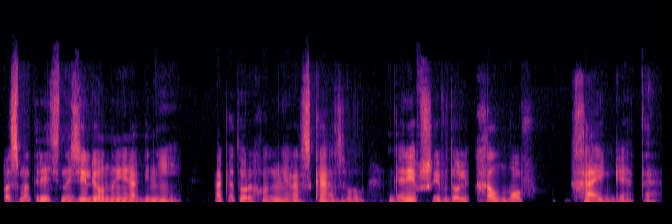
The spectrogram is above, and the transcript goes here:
посмотреть на зеленые огни, о которых он мне рассказывал, горевшие вдоль холмов Хайгета.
